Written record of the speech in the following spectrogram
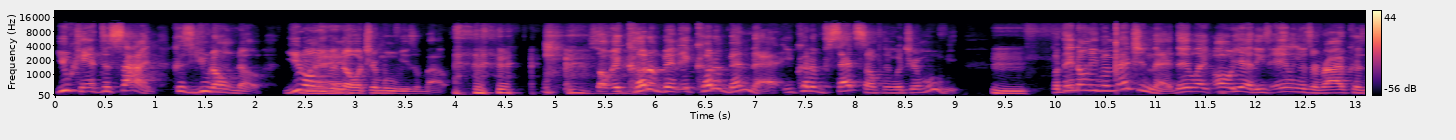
You can't decide because you don't know. You don't even know what your movie's about. So it could have been, it could have been that. You could have said something with your movie. Mm, But they don't even mention that. They're like, oh yeah, these aliens arrived because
